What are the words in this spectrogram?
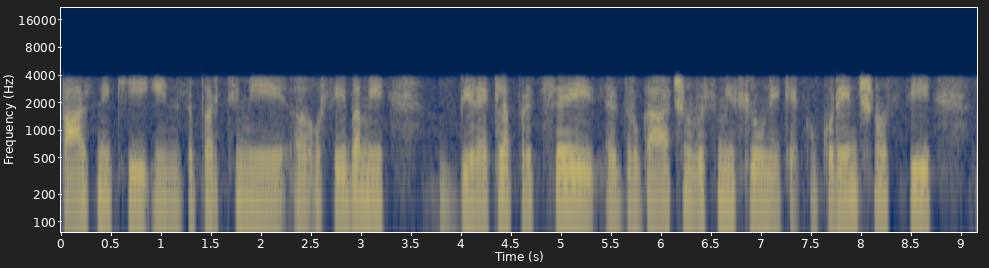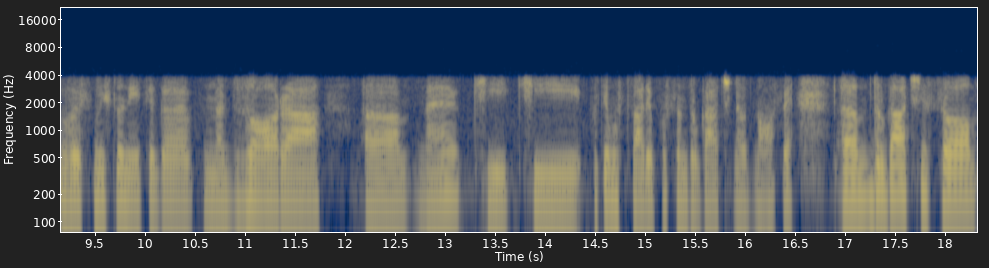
pazniki in zaprtimi uh, osebami, bi rekla, precej drugačen v smislu neke konkurenčnosti, v smislu nekega nadzora, uh, ne, ki, ki potem ustvarja posebno drugačne odnose. Drugačni so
